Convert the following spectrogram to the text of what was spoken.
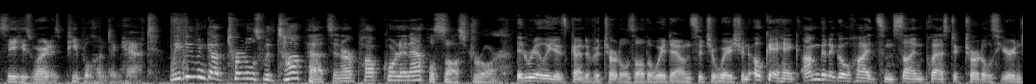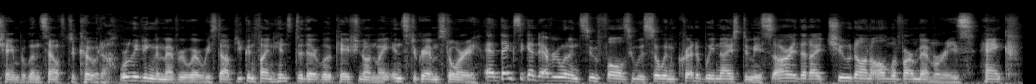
See, he's wearing his people hunting hat. We've even got turtles with top hats in our popcorn and applesauce drawer. It really is kind of a turtles all the way down situation. Okay, Hank, I'm gonna go hide some signed plastic turtles here in Chamberlain, South Dakota. We're leaving them everywhere we stop. You can find hints to their location on my Instagram story. And thanks again to everyone in Sioux Falls who was so incredibly nice to me. Sorry that I chewed on all of our memories. Hank,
